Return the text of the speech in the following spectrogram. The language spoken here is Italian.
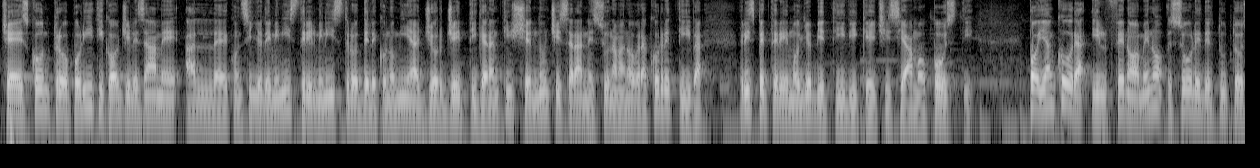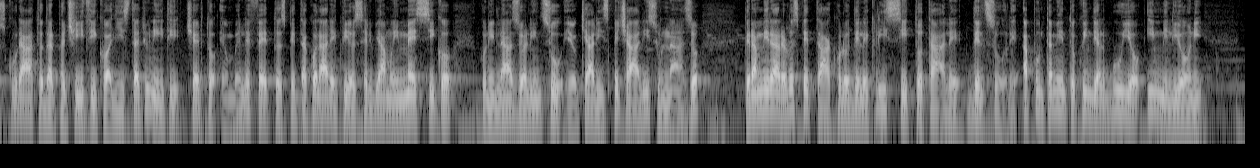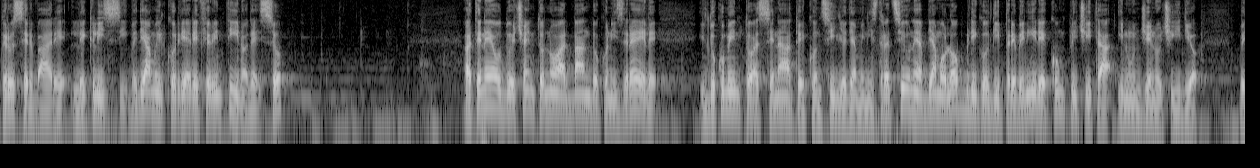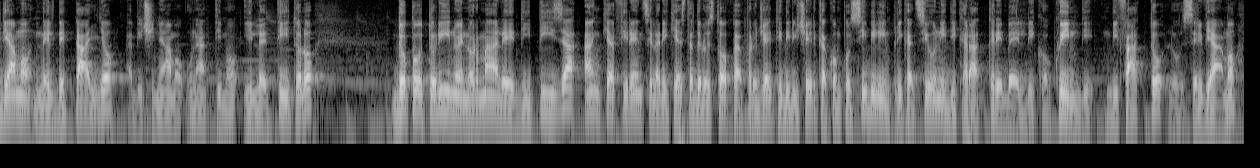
C'è scontro politico, oggi l'esame al Consiglio dei Ministri, il Ministro dell'Economia Giorgetti garantisce non ci sarà nessuna manovra correttiva, rispetteremo gli obiettivi che ci siamo posti. Poi ancora il fenomeno sole del tutto oscurato dal Pacifico agli Stati Uniti, certo è un bell'effetto spettacolare, qui osserviamo in Messico con il naso all'insù e occhiali speciali sul naso, per ammirare lo spettacolo dell'eclissi totale del Sole. Appuntamento quindi al buio in milioni per osservare l'eclissi. Vediamo il Corriere Fiorentino adesso. Ateneo 200 no al bando con Israele. Il documento a Senato e Consiglio di amministrazione abbiamo l'obbligo di prevenire complicità in un genocidio. Vediamo nel dettaglio, avviciniamo un attimo il titolo, Dopo Torino e Normale di Pisa, anche a Firenze la richiesta dello stop a progetti di ricerca con possibili implicazioni di carattere bellico. Quindi, di fatto, lo osserviamo,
